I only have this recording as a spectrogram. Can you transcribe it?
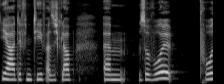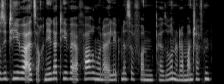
Ja, definitiv. Also ich glaube, ähm, sowohl positive als auch negative Erfahrungen oder Erlebnisse von Personen oder Mannschaften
